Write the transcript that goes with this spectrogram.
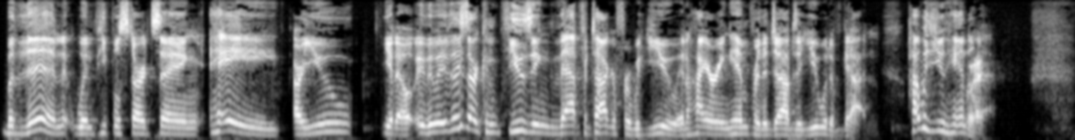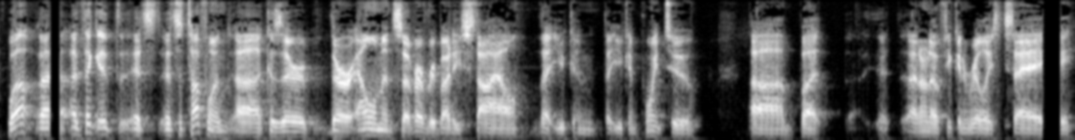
But then when people start saying, "Hey, are you you know, if they start confusing that photographer with you and hiring him for the jobs that you would have gotten, how would you handle Right. that? Well, uh, I think it, it's it's a tough one because there there are elements of everybody's style that you can that you can point to, uh, but I don't know if you can really say, you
